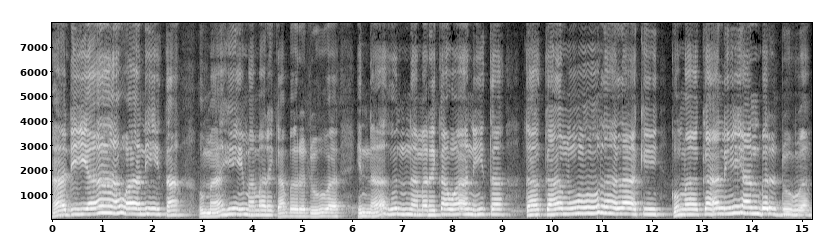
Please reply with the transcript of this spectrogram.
hadiah wanita Humahima mereka berdua. Hinna hunna mereka wanita Kakamu lelaki. Kuma kalian berdua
